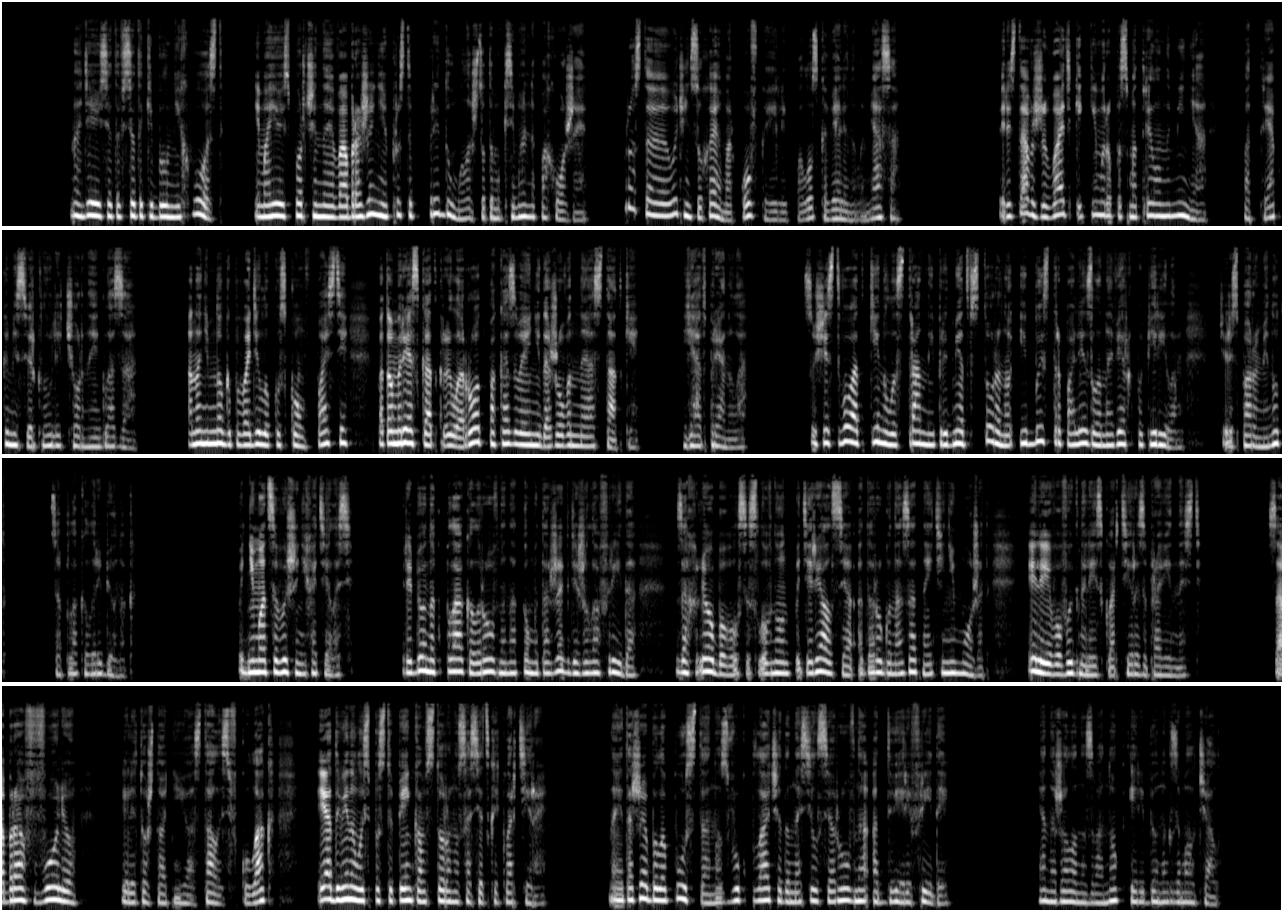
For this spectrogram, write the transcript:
Надеюсь, это все таки был не хвост, и мое испорченное воображение просто придумало что-то максимально похожее. Просто очень сухая морковка или полоска вяленого мяса. Перестав жевать, Кикимора посмотрела на меня. Под тряпками сверкнули черные глаза. Она немного поводила куском в пасти, потом резко открыла рот, показывая недожеванные остатки. Я отпрянула. Существо откинуло странный предмет в сторону и быстро полезло наверх по перилам. Через пару минут заплакал ребенок. Подниматься выше не хотелось. Ребенок плакал ровно на том этаже, где жила Фрида, захлебывался, словно он потерялся, а дорогу назад найти не может, или его выгнали из квартиры за провинность. Собрав волю, или то, что от нее осталось, в кулак, я двинулась по ступенькам в сторону соседской квартиры. На этаже было пусто, но звук плача доносился ровно от двери Фриды. Я нажала на звонок, и ребенок замолчал.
